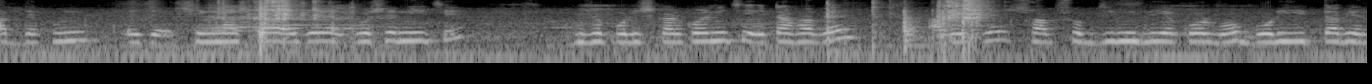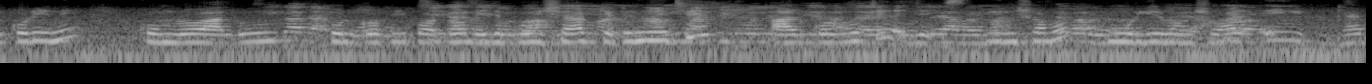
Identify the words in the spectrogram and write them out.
আর দেখুন, এই যে শিং মাছটা এই যে ঘষে নিয়েছি, ঘষে পরিষ্কার করে নিয়েছি। এটা হবে। আর এই যে সব সবজি মিলিয়ে করব। বড়িটা বের করিয়ে নিই। কুমড়ো, আলু, ফুলকপি, পটল, এই যে পুঁই শাক কেটে নিয়েছি। আর করব হচ্ছে এই যে স্কিন সহ মুরগির মাংস। আর এই ঘ্যাট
